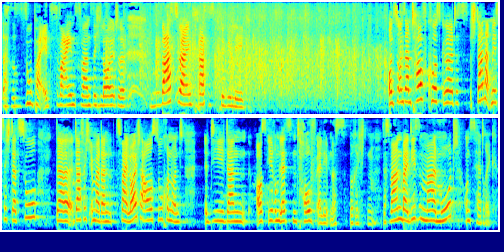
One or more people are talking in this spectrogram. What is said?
das ist super, ey, 22 Leute. Was für ein krasses Privileg. Und zu unserem Taufkurs gehört es standardmäßig dazu, da darf ich immer dann zwei Leute aussuchen und die dann aus ihrem letzten Tauferlebnis berichten. Das waren bei diesem Mal Maud und Cedric.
